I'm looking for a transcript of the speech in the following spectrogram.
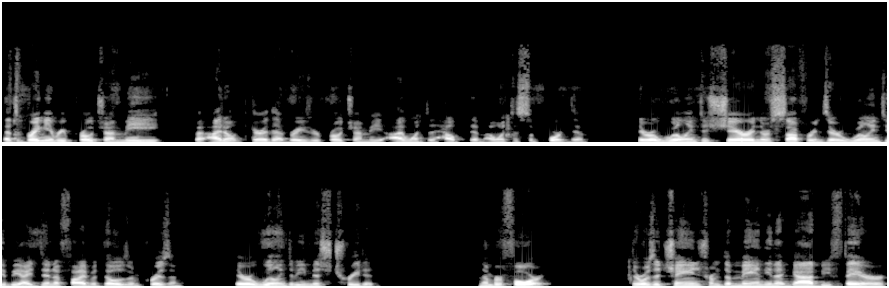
That's bringing reproach on me, but I don't care that brings reproach on me. I want to help them. I want to support them. They were willing to share in their sufferings. They were willing to be identified with those in prison. They were willing to be mistreated. Number four, there was a change from demanding that God be fair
